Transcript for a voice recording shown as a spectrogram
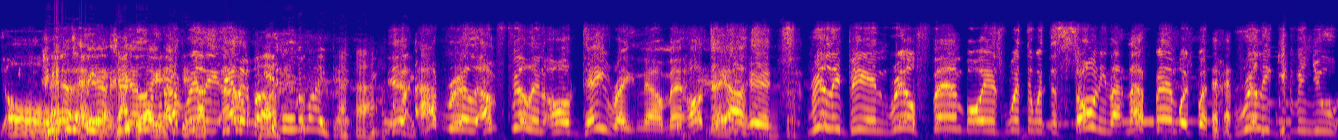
Yo, Yeah, yeah, yeah, like, I I really- I, people were like that. Yeah, like I really, I'm feeling all day right now, man. All day out here, really being real fanboys with the with the Sony, not not fanboys, but really giving you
